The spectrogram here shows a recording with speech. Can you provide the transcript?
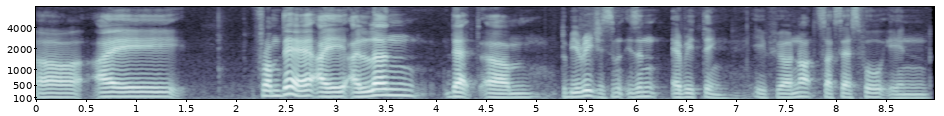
Uh, I, from there, I, I learned that um, to be rich isn't, isn't everything if you are not successful in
